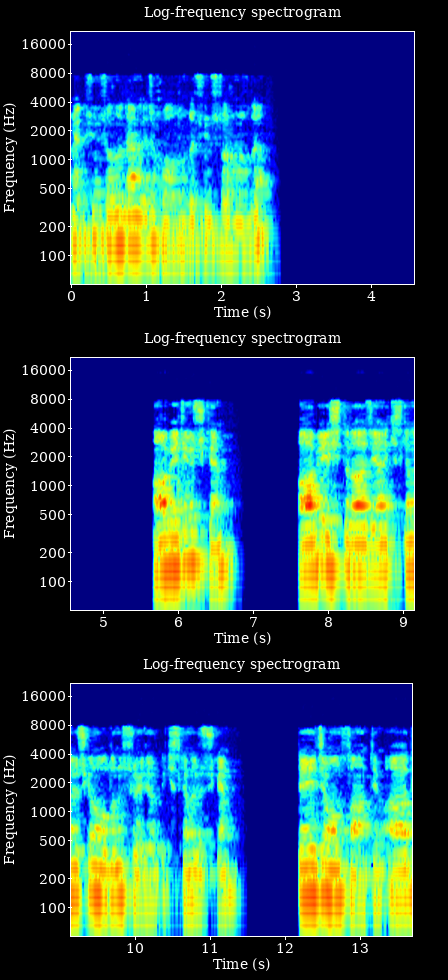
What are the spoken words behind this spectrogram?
Evet, üçüncü sorumuza devam edecek olduğumuzda üçüncü sorumuzda ABC üçgen AB eşittir AC yani ikizkenar üçgen olduğunu söylüyor. İkizkenar üçgen. DC 10 santim, AD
